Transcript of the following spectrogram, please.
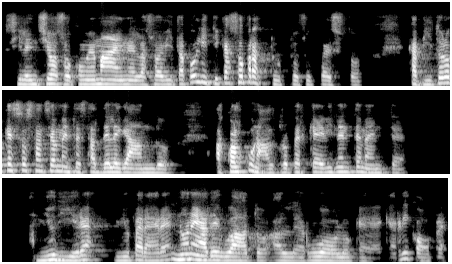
silenzioso come mai nella sua vita politica, soprattutto su questo capitolo che sostanzialmente sta delegando a qualcun altro perché evidentemente a mio dire, a mio parere, non è adeguato al ruolo che, che ricopre,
